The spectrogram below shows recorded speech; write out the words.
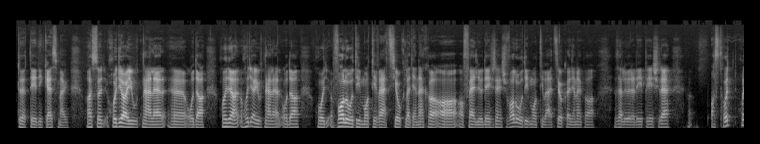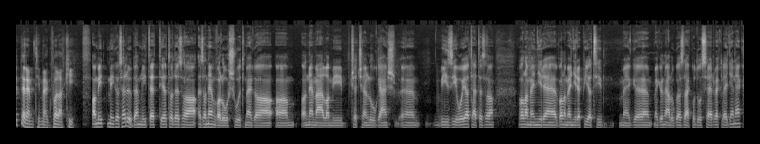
történik ez meg, az, hogy hogyan jutnál el ö, oda, hogyan, hogyan jutnál el oda, hogy valódi motivációk legyenek a, a, a fejlődésre, és valódi motivációk legyenek a, az előrelépésre, azt hogy, hogy teremti meg valaki? Amit még az előbb említettél, tudod, ez a, ez a nem valósult meg a, a, a nem állami csecsenlógás e, víziója, tehát ez a valamennyire, valamennyire piaci meg, meg önálló gazdálkodó szervek legyenek.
